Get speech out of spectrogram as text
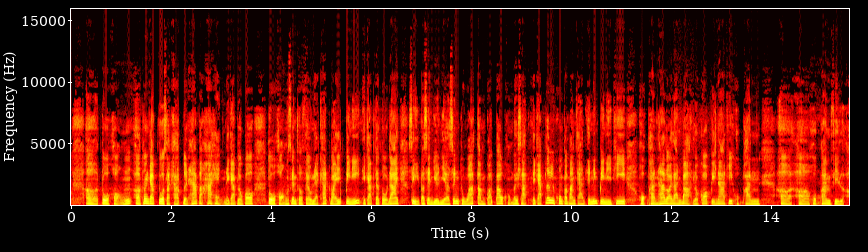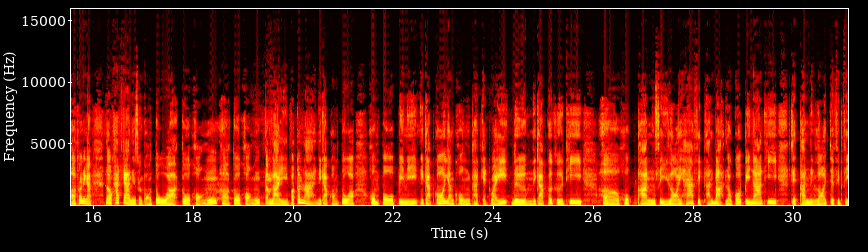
ตัวของเอ่อโทษครับตัวสาขาเปิด 5 5 แห่งนะครับแล้วก็ตัวของ same store sale เนี่ยคาดไว้ปีนี้นะครับจะโตได้ 4%เยือนเยียนซึ่งถือว่าต่ำกว่าเป้าของบริษัทนะครับแล้วยังคงประมาณการเอ a r n i n g ปีนี้ที่ 6,500 ล้านบาท แล้วก็ปีหน้าที่ 6,000เอ่อเอ่อ6,400เอ่อโทษนะครับเราคาดการในส่วนของตัวตัวของเอ่อตัวของกำไร bottom line นะครับของตัว Home Pro ปีนี้นะครับก็ยังคง target ไว้เดิมนะครับก็คือที่เอ่อ6,450 ล้านบาท แล้วก็ปีหน้าที่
